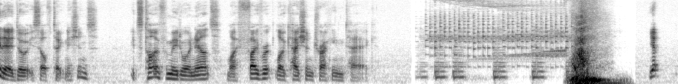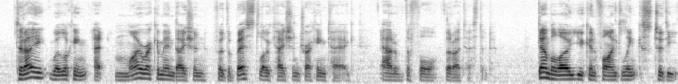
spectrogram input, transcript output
Hey there do-it-yourself technicians. It's time for me to announce my favourite location tracking tag. Yep, today we're looking at my recommendation for the best location tracking tag out of the four that I tested. Down below you can find links to the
